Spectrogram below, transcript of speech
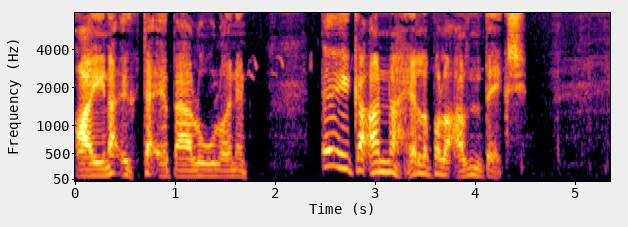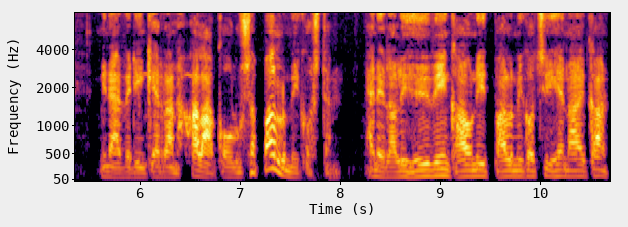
aina yhtä epäluuloinen. Eikä anna helpolla anteeksi. Minä vedin kerran alakoulussa palmikosta. Hänellä oli hyvin kauniit palmikot siihen aikaan.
